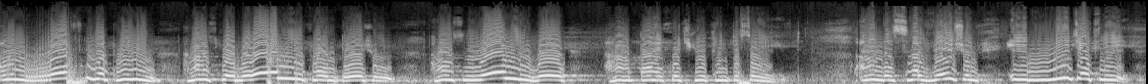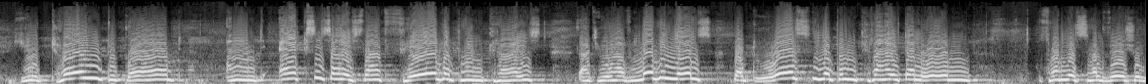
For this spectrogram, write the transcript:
and resting upon Him has your only foundation, has the only way by which you can be saved. And the salvation, immediately you turn to God and exercise that faith upon Christ, that you have nothing else but resting upon Christ alone for your salvation,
